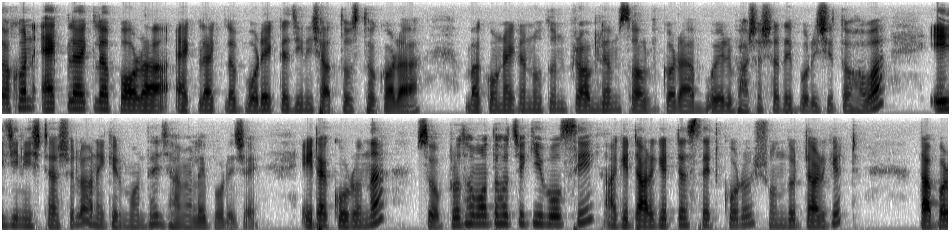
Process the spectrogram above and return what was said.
তখন একলা একলা পড়া, একলা একলা পড়ে একটা জিনিস আত্মস্থ করা বা কোনো একটা নতুন প্রবলেম সলভ করা, বইয়ের ভাষার সাথে পরিচিত হওয়া, এই জিনিসটা আসলে অনেকের মধ্যে ঝামেলায় পড়ে যায়। এটা করো না। সো প্রথমত হচ্ছে কি বলছি? আগে টার্গেটটা সেট করো, সুন্দর টার্গেট তারপর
